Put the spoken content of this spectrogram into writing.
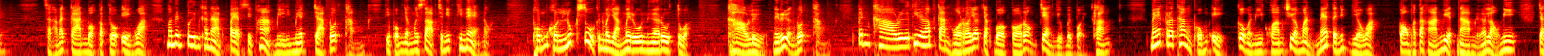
ตร สถานการณ์บอกกับตัวเองว่า มันเป็นปืนขนาด 85 มิลลิเมตรจากรถถัง ที่ผมยังไม่ทราบชนิดที่แน่นอน ผมขนลุกสู้ขึ้นมาอย่างไม่รู้เนื้อรู้ตัว ข่าวลือในเรื่องรถถัง เป็นข่าวลือที่ได้รับการหัวเราะเยาะจากบอกอร่องแจ้งอยู่บ่อยๆ ครั้ง แม้กระทั่งผมเองก็ไม่มีความเชื่อมั่นแม้แต่นิดเดียวว่ากองพันทหารเวียดนามเหนือเหล่านี้ จะ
